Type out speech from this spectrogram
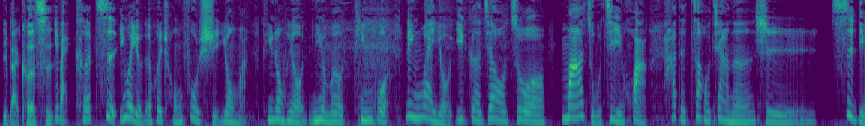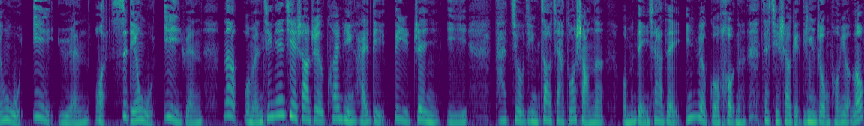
一百颗次，一百颗次，因为有的会重复使用嘛。听众朋友，你有没有听过？另外有一个叫做妈祖计划，它的造价呢是。四点五亿元哇！四点五亿元。那我们今天介绍这个宽屏海底地震仪，它究竟造价多少呢？我们等一下在音乐过后呢，再介绍给听众朋友喽。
